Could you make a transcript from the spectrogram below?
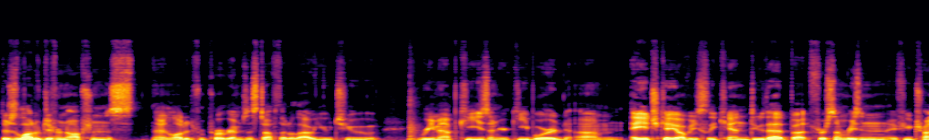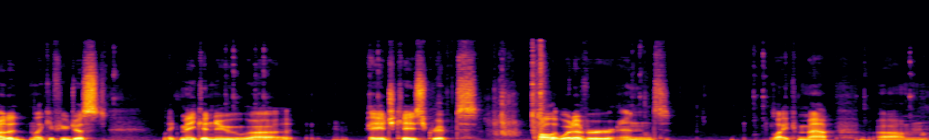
there's a lot of different options and a lot of different programs and stuff that allow you to remap keys on your keyboard. Um, AHK obviously can do that, but for some reason, if you try to like, if you just like make a new uh, AHK script, call it whatever, and like map, um,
